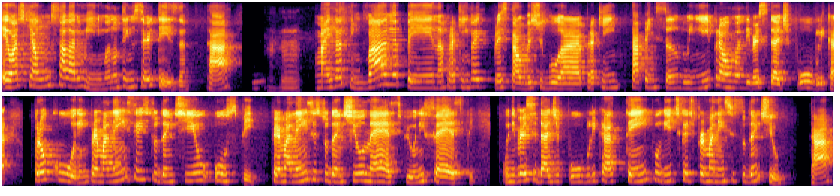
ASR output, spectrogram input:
eu acho que é um salário mínimo, eu não tenho certeza, tá? Uhum. Mas assim, vale a pena para quem vai prestar o vestibular, para quem está pensando em ir para uma universidade pública, procurem permanência estudantil USP, permanência estudantil Unesp, Unifesp. Universidade pública tem política de permanência estudantil, tá?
